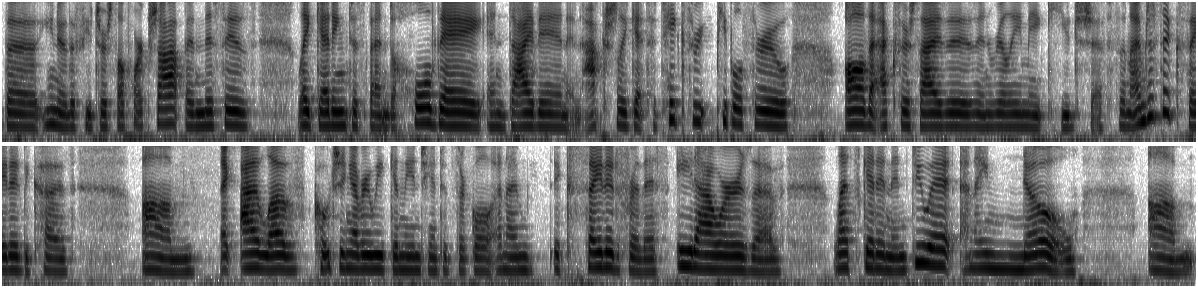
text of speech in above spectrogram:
the you know the future self workshop, and this is like getting to spend a whole day and dive in and actually get to take three people through all the exercises and really make huge shifts. And I'm just excited because um, like I love coaching every week in the Enchanted Circle, and I'm excited for this eight hours of let's get in and do it. And I know, um,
